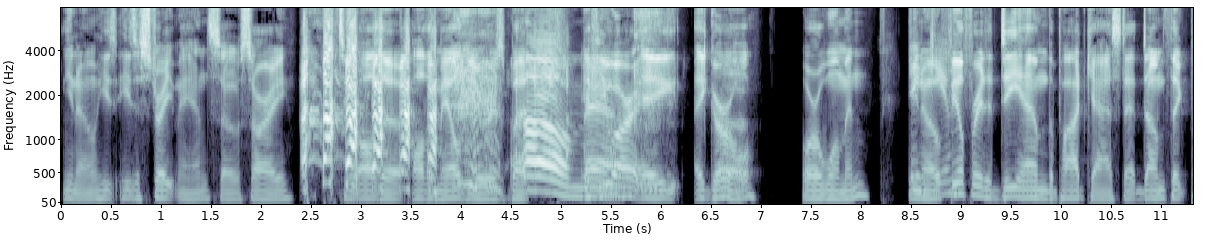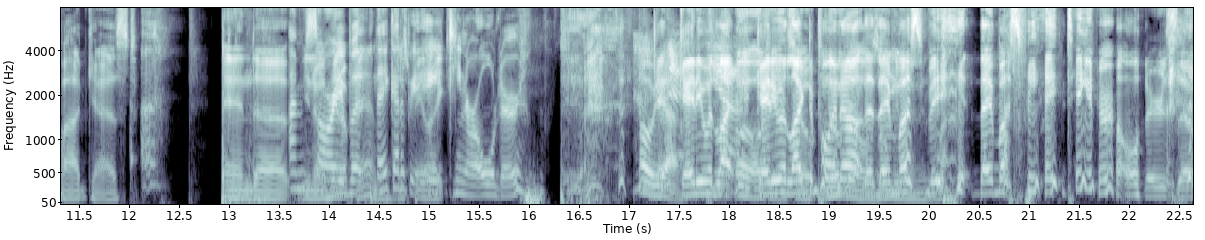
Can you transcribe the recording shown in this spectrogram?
you know, he's he's a straight man. So sorry to all the all the male viewers, but oh if you are a a girl or a woman, you Thank know, you. feel free to DM the podcast at Dumb Thick Podcast. And uh, I'm you know, sorry, but Ben. they got to Just be, like- 18 or older. oh yeah, Katie would like Yeah. Oh, Katie would like so to point no out that they must be they must be eighteen or older. So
